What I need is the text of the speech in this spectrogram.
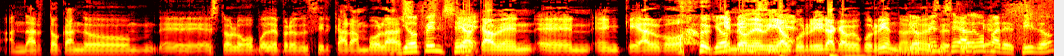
andar tocando eh, esto luego puede producir carambolas que acaben en, que algo que no debía ocurrir acabe ocurriendo. Yo pensé algo parecido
